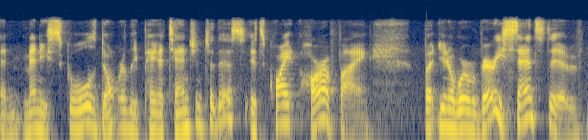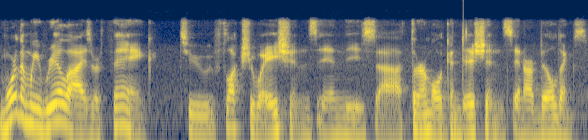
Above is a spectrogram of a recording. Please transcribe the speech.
and many schools don't really pay attention to this, it's quite horrifying. But you know, we're very sensitive, more than we realize or think, to fluctuations in these uh, thermal conditions in our buildings.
